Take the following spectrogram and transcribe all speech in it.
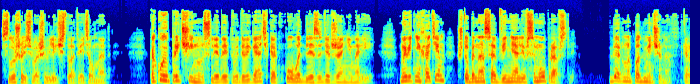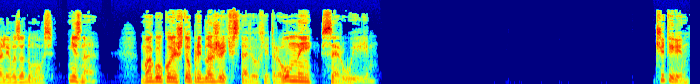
Слушаюсь, Ваше Величество, ответил Нед. Какую причину следует выдвигать как повод для задержания Марии? Мы ведь не хотим, чтобы нас обвиняли в самоуправстве. Верно подмечено, королева задумалась. Не знаю. Могу кое-что предложить, вставил хитроумный сэр Уильям. 4.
